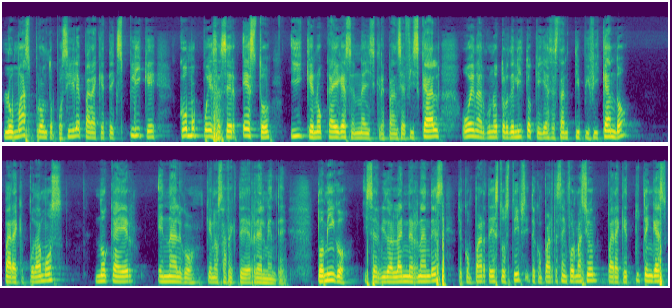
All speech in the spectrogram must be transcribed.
lo más pronto posible para que te explique cómo puedes hacer esto y que no caigas en una discrepancia fiscal o en algún otro delito que ya se están tipificando para que podamos no caer en algo que nos afecte realmente. Tu amigo y servidor Alain Hernández te comparte estos tips y te comparte esta información para que tú tengas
